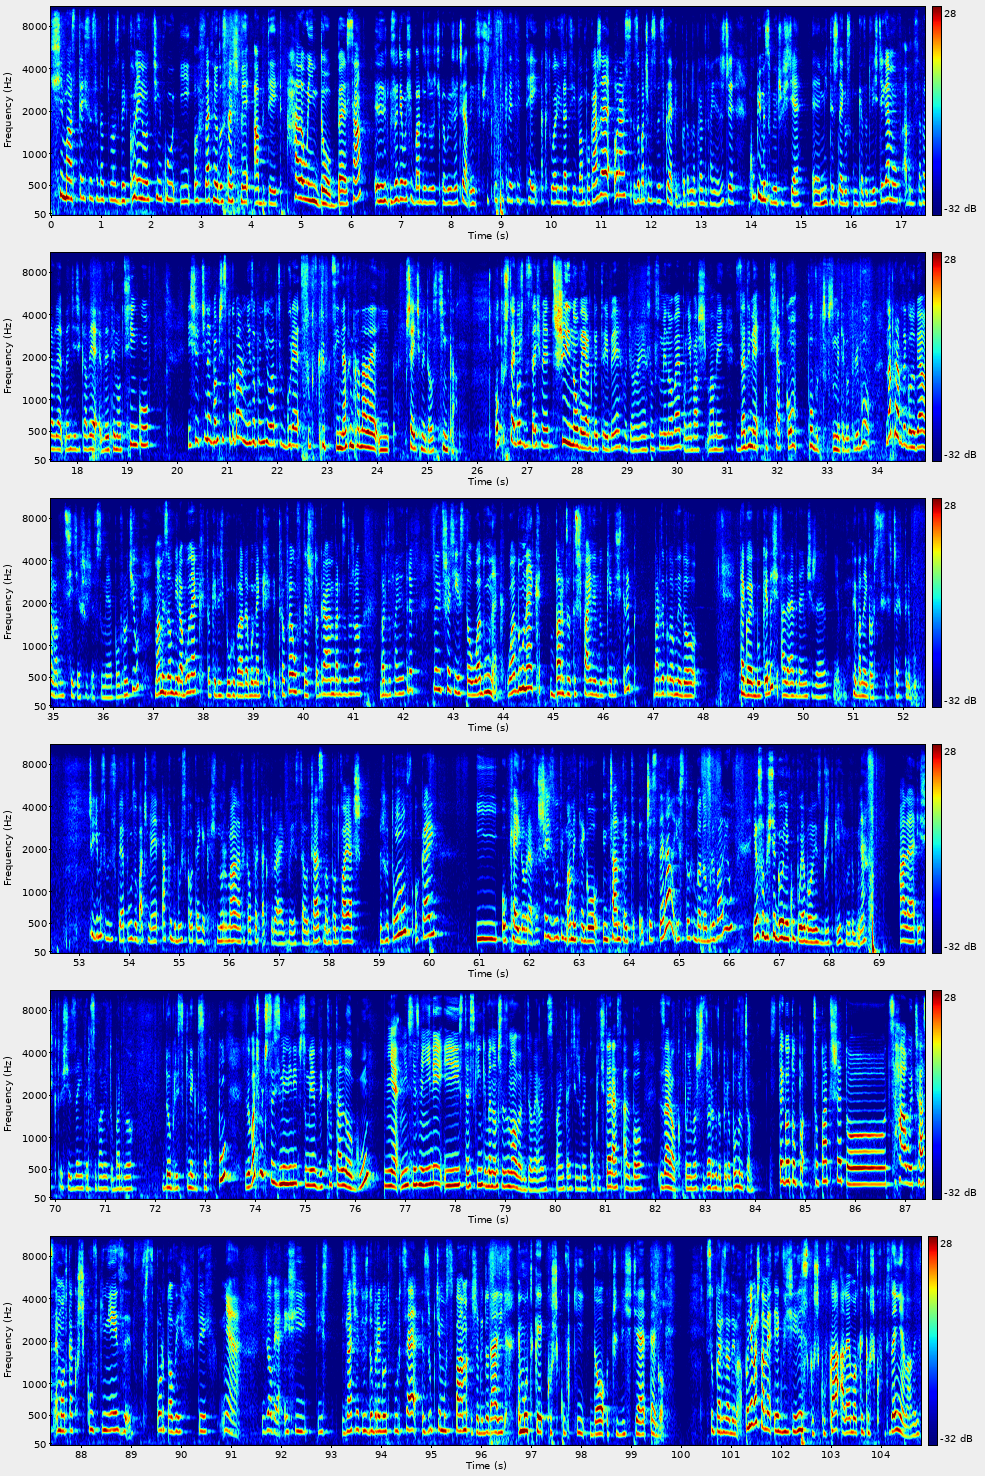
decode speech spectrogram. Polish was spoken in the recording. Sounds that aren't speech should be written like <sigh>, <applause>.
Siema, z tej strony Sadatu was w kolejnym odcinku i ostatnio dostaliśmy update Halloween do Besa. Yy, zadziało się bardzo dużo ciekawych rzeczy, a więc wszystkie sekrety tej aktualizacji wam pokażę oraz zobaczymy sobie sklepik, bo tam naprawdę fajne rzeczy. Kupimy sobie oczywiście yy, mitycznego skinka za 200 gemów, a więc naprawdę będzie ciekawie w tym odcinku. Jeśli odcinek wam się spodoba, nie zapomnijcie łapce w górę, subskrypcji na tym kanale i przejdźmy do odcinka. Oprócz tego, że dostaliśmy trzy nowe jakby tryby, choć one nie są w sumie nowe, ponieważ mamy zadymę pod siatką, powrót w sumie tego trybu. Naprawdę go lubiałem, a więc się cieszę, że w sumie powrócił. Mamy zombie rabunek, to kiedyś był chyba rabunek trofeów, też w to grałem bardzo dużo, bardzo fajny tryb. No i trzeci jest to ładunek. Ładunek, bardzo też fajny był kiedyś tryb, bardzo podobny do tego jak był kiedyś, ale wydaje mi się, że nie wiem, chyba najgorszy z trzech trybów. Przejdziemy sobie do sklepu, zobaczmy pakiet błyskotek, jakaś normalna taka oferta, która jakby jest cały czas. Mam podwajacz żetonów, ok. I ok, dobra, za 6 zł mamy tego Enchanted Chestera. Jest to chyba dobry value. Ja osobiście go nie kupuję, bo on jest brzydki, według mnie. Ale jeśli ktoś jest zainteresowany, to bardzo dobry skinek do zakupu. Zobaczmy, czy coś zmienili w sumie w katalogu. Nie, nic nie zmienili i te skinki będą sezonowe, widzowie, więc pamiętajcie, żeby kupić teraz albo za rok, ponieważ za rok dopiero powrócą. Z tego, to, co patrzę, to cały czas emotka koszykówki nie jest w sportowych tych... Nie. Widzowie, jeśli jest, znacie jakiegoś dobrego twórcę, zróbcie mu spam, żeby dodali emotkę koszykówki do oczywiście tego. Super zadyma. Ponieważ tam, jak widzicie, jest koszykówka, ale emotkę koszykówki tutaj nie ma, więc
